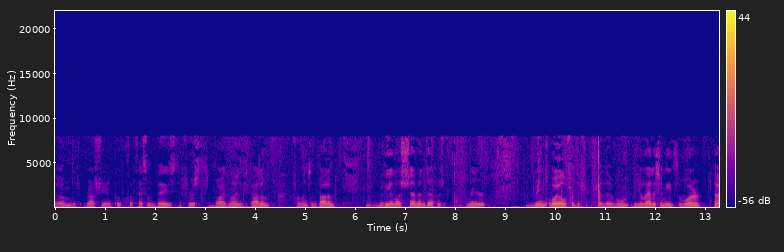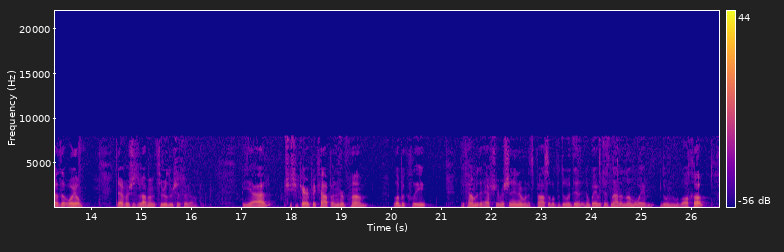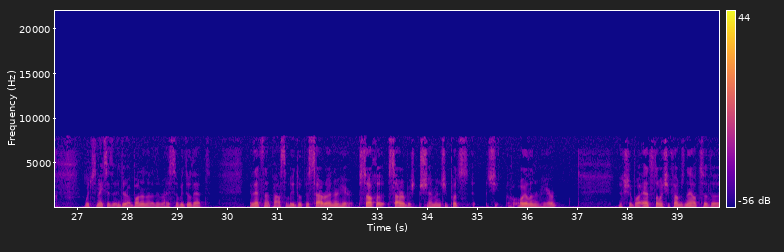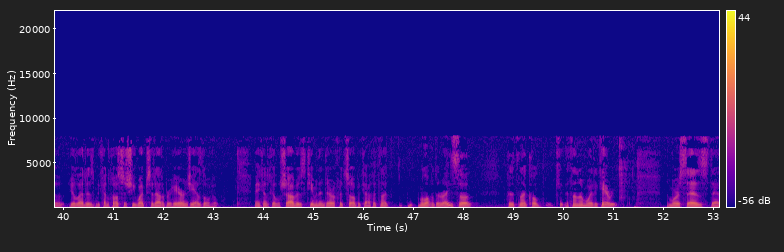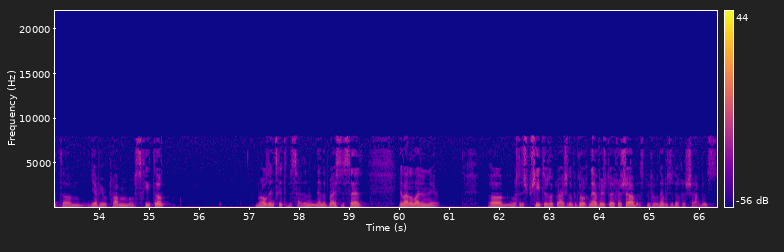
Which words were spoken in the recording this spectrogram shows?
Um, the Rashi and Kuf Chav Chesem Beis, the first wide line at the bottom, four lines on the bottom. Bring, oil for the for the the Yoletis who needs the water, uh, the oil. Derech Rishis Rabbim through the Rishis Rabbim. Biyad, she should carry Pekapa in her palm, Labakli, the Kama the Efshir Mishnina, when it's possible to do it in a way which is not a normal way of doing the Malacha, which makes it a the rice, so we do that. That's not possible, you do pisara in her hair. Socha sara shemen, she puts she, oil in her hair. When she comes now to the yoledas, mikan she wipes it out of her hair and she has the oil. Mekan chil Shabbos, kimin and derech It's not malachat deraisa because it's not called. It's not a way to carry. The more says that um, you have a problem of schita. Then, then the Brisa said you're allowed to light in there. Um, was the pshita like Rashi the Pekuch Nefesh Doicha Shabbos Pekuch Nefesh Shabbos.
